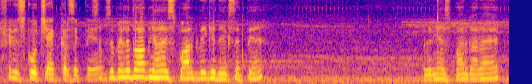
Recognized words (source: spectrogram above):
फिर इसको चेक कर सकते हैं। सबसे पहले तो आप यहाँ स्पार्क दे के देख सकते हैं। अगर यहाँ स्पार्क आ रहा है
